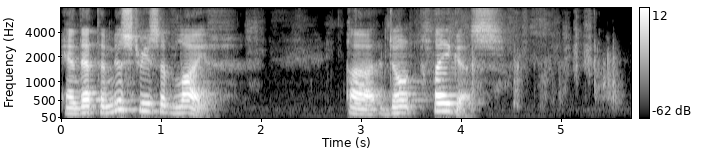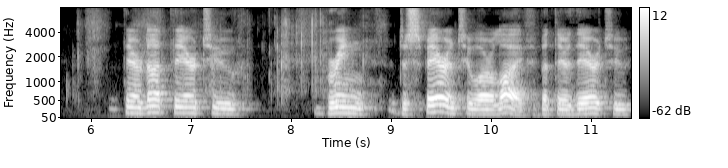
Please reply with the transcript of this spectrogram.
and that the mysteries of life uh, don't plague us. They're not there to bring despair into our life, but they're there to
